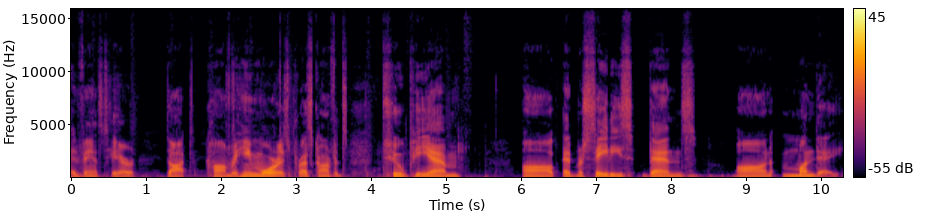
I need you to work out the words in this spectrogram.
advancedhair.com. Raheem Morris press conference, 2 p.m. Uh, at Mercedes-Benz on Monday.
